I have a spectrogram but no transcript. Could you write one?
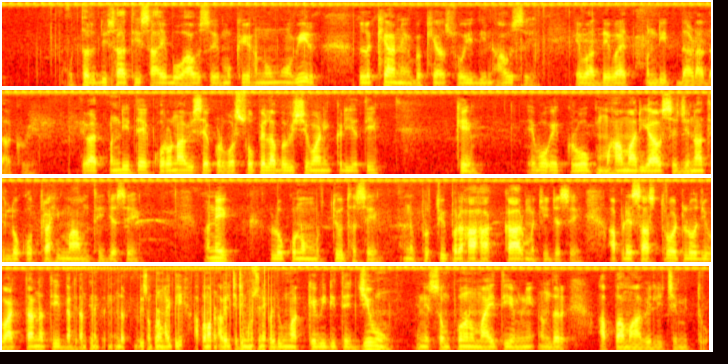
ઉત્તર દિશાથી સાહેબો આવશે, મુખે હનુમો વીર, લખ્યા ને ભખ્યા સોઈ દિન આવશે એવા દેવાયત પંડિત દાડા દાખવે. દેવાયત પંડિતે કોરોના વિશે પણ વર્ષો પહેલાં ભવિષ્યવાણી કરી હતી કે એવો એક રોગ મહામારી આવશે, જેનાથી લોકો ત્રાહિમામ થઈ જશે અનેક લોકોનું મૃત્યુ થશે અને પૃથ્વી પર હાહાકાર મચી જશે. આપણે શાસ્ત્રો એટલો હજી વાંચતા નથી. સંપૂર્ણ માહિતી આપવામાં આવેલી છે જે મનુષ્યને કલયુગમાં કેવી રીતે જીવવું, એની સંપૂર્ણ માહિતી એમની અંદર આપવામાં આવેલી છે મિત્રો.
